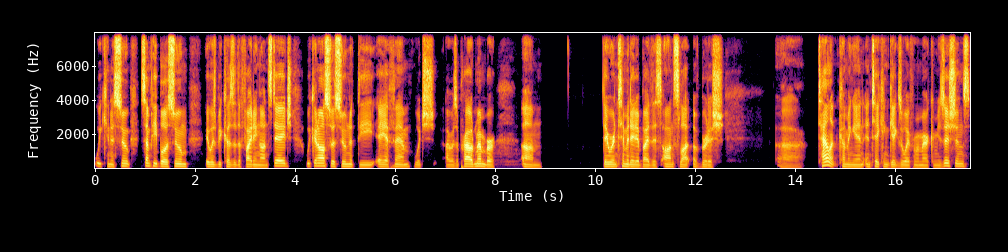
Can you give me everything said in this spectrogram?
we can assume, some people assume it was because of the fighting on stage. We can also assume that the AFM, which I was a proud member, um, they were intimidated by this onslaught of British uh, talent coming in and taking gigs away from American musicians.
